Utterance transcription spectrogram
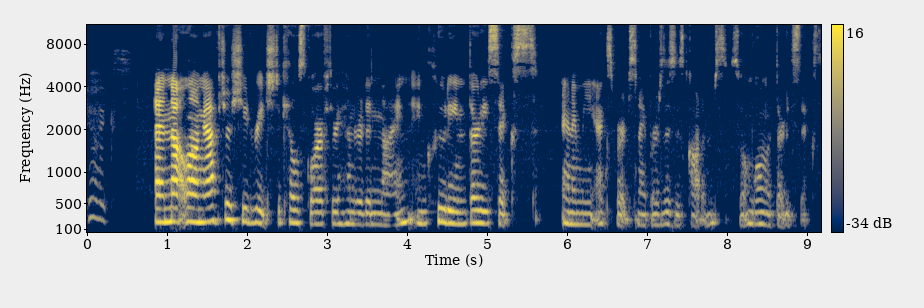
Yikes. And not long after, she'd reached a kill score of 309, including 36 enemy expert snipers. This is Cottam's, so I'm going with 36.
